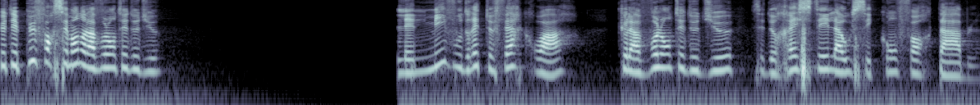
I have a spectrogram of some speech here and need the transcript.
que tu n'es plus forcément dans la volonté de Dieu. L'ennemi voudrait te faire croire que la volonté de Dieu, c'est de rester là où c'est confortable.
